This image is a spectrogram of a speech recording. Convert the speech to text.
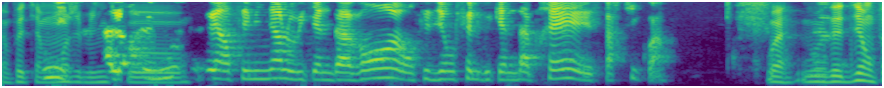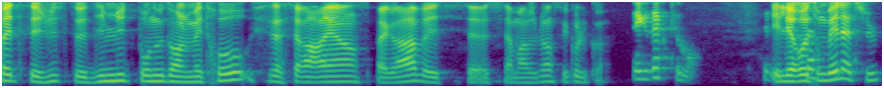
en fait, il y a un moment, j'ai mis Alors que nous, c'était un séminaire le week-end d'avant, on s'est dit on fait le week-end d'après et c'est parti, quoi. Ouais, vous vous êtes dit en fait, c'est juste 10 minutes pour nous dans le métro. Si ça sert à rien, c'est pas grave. Et si ça, marche bien, c'est cool, quoi. Exactement. Et les retombées là-dessus?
